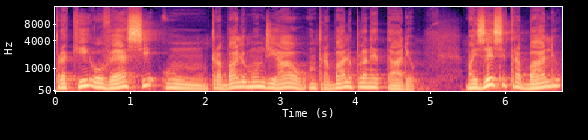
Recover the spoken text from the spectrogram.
para que houvesse um trabalho mundial, um trabalho planetário. Mas esse trabalho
